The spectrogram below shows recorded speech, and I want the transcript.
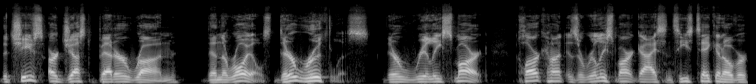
the Chiefs are just better run than the Royals. They're ruthless, they're really smart. Clark Hunt is a really smart guy since he's taken over.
